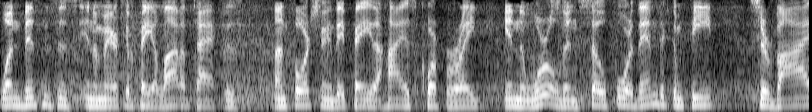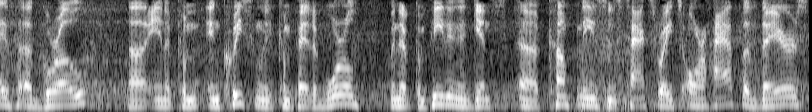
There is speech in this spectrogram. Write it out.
one, businesses in America pay a lot of taxes. Unfortunately, they pay the highest corporate rate in the world, and so for them to compete, survive, uh, grow uh, in an com- increasingly competitive world, when they're competing against uh, companies whose tax rates are half of theirs,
